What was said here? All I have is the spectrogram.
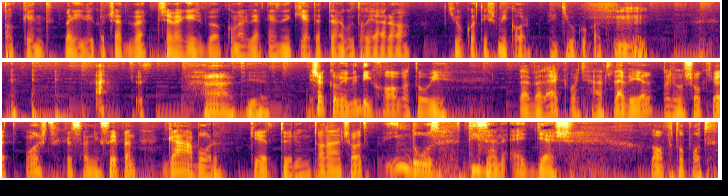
tagként beírjuk a chatbe, csevegésbe, akkor meg lehet nézni, ki etette meg utoljára a tyúkot és mikor egy tyúkokat. Hmm. hát, ez, hát ilyet. És akkor még mindig hallgatói levelek, vagy hát levél, nagyon sok jött most, köszönjük szépen. Gábor kért tőlünk tanácsot. Windows 11-es laptopot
